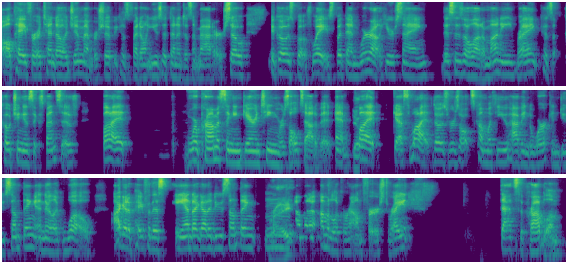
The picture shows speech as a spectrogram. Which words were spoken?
I'll pay for a $10 gym membership because if I don't use it, then it doesn't matter. So it goes both ways. But then we're out here saying this is a lot of money, right? Because coaching is expensive, but we're promising and guaranteeing results out of it. And yep. but guess what? Those results come with you having to work and do something. And they're like, whoa, I got to pay for this and I got to do something. Mm, right. I'm gonna, I'm gonna look around first, right? That's the problem.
